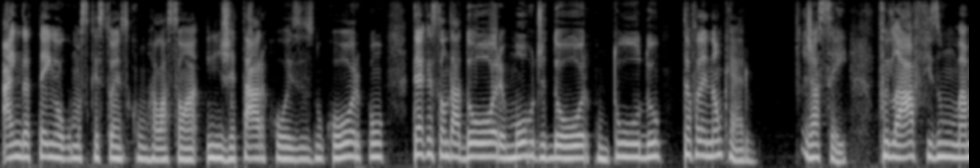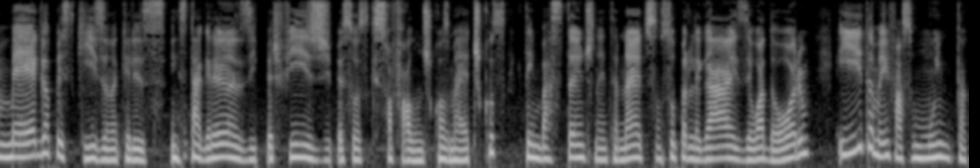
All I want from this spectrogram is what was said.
Ainda tenho algumas questões com relação a injetar coisas no corpo. Tem a questão da dor, eu morro de dor com tudo. Então eu falei, não quero. Já sei. Fui lá, fiz uma mega pesquisa naqueles Instagrams e perfis de pessoas que só falam de cosméticos. Tem bastante na internet, são super legais, eu adoro. E também faço muita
